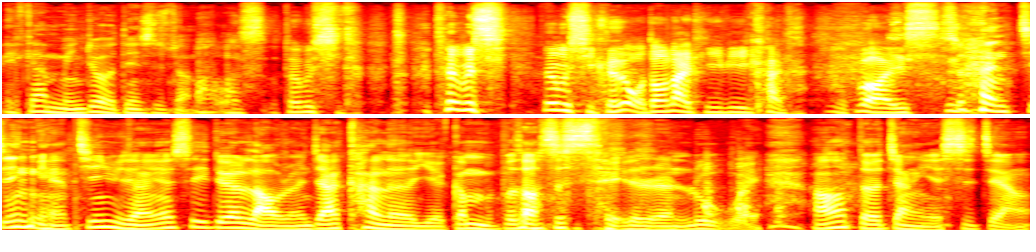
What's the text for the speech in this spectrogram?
哎、欸，刚明就有电视转播、啊，对不起，对不起，对不起。可是我都 Live TV 看的，不好意思。虽然今年金曲奖又是一堆老人家看了也根本不知道是谁的人入围，然后得奖也是这样。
